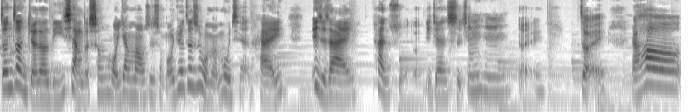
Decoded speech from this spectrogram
真正觉得理想的生活样貌是什么？我觉得这是我们目前还一直在探索的一件事情。嗯哼。对，对，然后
